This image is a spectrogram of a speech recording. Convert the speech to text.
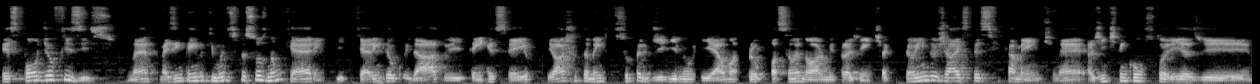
responde, eu fiz isso, né? Mas entendo que muitas pessoas não querem e querem ter o cuidado e têm receio. Eu acho também super digno e é uma preocupação enorme para gente. Então, indo já especificamente Exatamente, né? A gente tem consultorias de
